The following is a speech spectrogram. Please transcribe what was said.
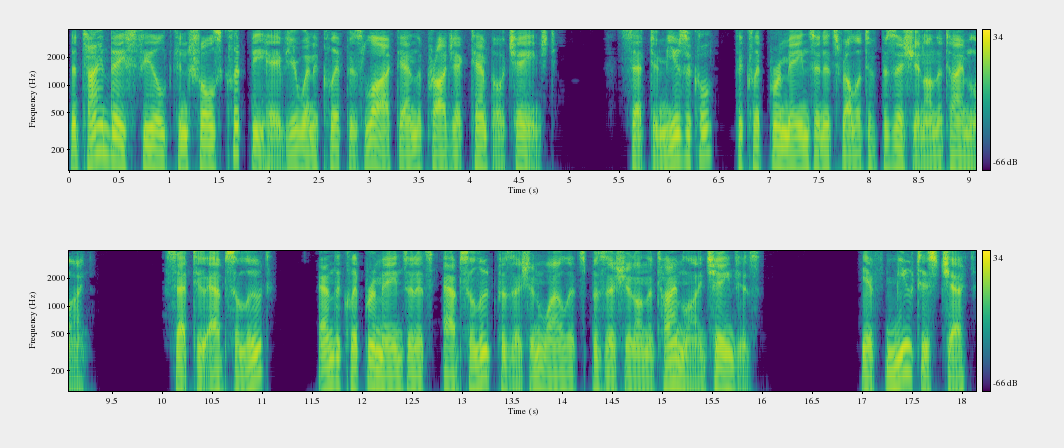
The time base field controls clip behavior when a clip is locked and the project tempo changed. Set to musical, the clip remains in its relative position on the timeline. Set to absolute, and the clip remains in its absolute position while its position on the timeline changes. If mute is checked,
